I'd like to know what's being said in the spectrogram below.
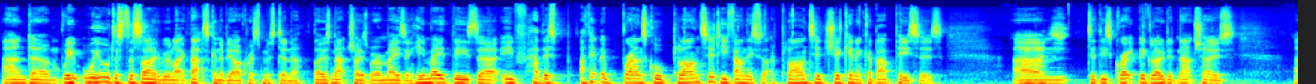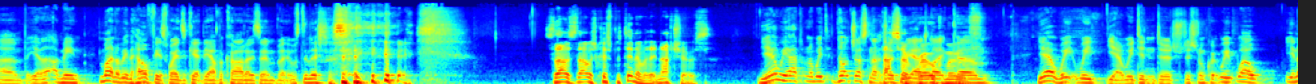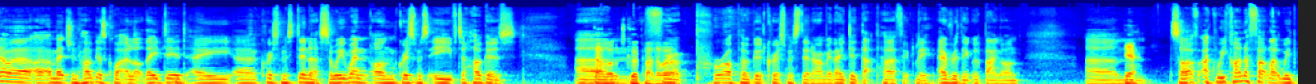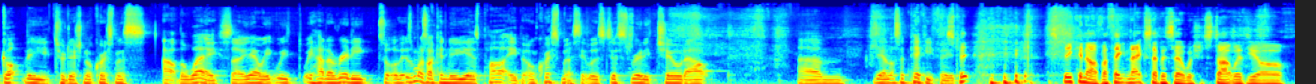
And um, we we all just decided we were like, that's going to be our Christmas dinner. Those nachos were amazing. He made these. Uh, he had this. I think the brand's called Planted. He found these like planted chicken and kebab pieces. Um, Oh, nice. Did these great big loaded nachos. Um, but yeah, I mean, it might not be the healthiest way to get the avocados in, but it was delicious. So that was that was Christmas dinner with it nachos. Yeah, we had no, we, not just nachos. That's a we had rogue like move. um, yeah, we, we yeah we didn't do a traditional. We well, you know, uh, I- mentioned Huggers quite a lot. They did a uh, Christmas dinner, so we went on Christmas Eve to Huggers. Um, looked good, by the for way. a proper good Christmas dinner. I mean, they did that perfectly. Everything was bang on. Um, Yeah. So I, I- we kind of felt like we'd got the traditional Christmas out the way. So yeah, we, we, we had a really sort of it was almost like a New Year's party, but on Christmas it was just really chilled out. Um, yeah, lots of picky food. Spe- Speaking of, I think next episode we should start with your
